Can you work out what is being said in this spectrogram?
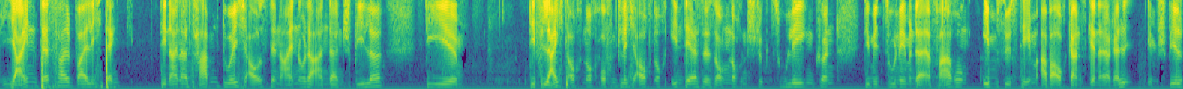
Jein deshalb, weil ich denke, die Niners haben durchaus den einen oder anderen Spieler, die, die vielleicht auch noch, hoffentlich auch noch in der Saison noch ein Stück zulegen können, die mit zunehmender Erfahrung im System, aber auch ganz generell im Spiel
